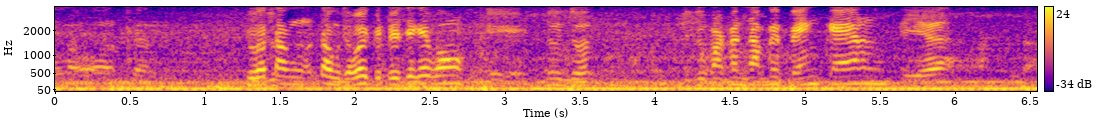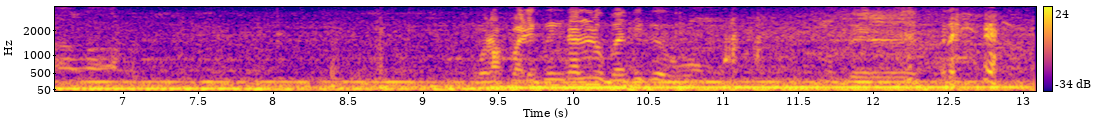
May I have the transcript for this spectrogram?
Allah, Jan. Dua tanggung tanggung jawab gede sih kayak wong. Eh, duduk duduk akan sampai bengkel. Iya. Allah. Bolak balik bengkel lu berarti ke wong mobil.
